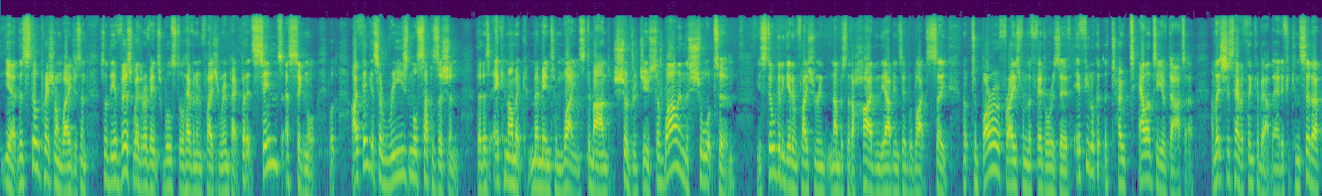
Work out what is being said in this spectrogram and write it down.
yeah, there's still pressure on wages, and so the adverse weather events will still have an inflationary impact. But it sends a signal. Look, I think it's a reasonable supposition that as economic momentum wanes, demand should reduce. So while in the short term, you're still going to get inflationary numbers that are higher than the RBNZ would like to see. Look, to borrow a phrase from the Federal Reserve, if you look at the totality of data, and let's just have a think about that, if you consider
